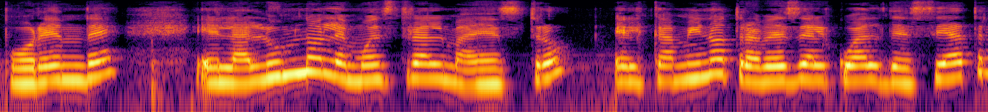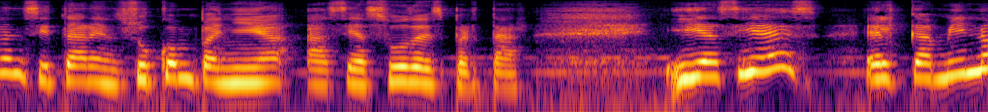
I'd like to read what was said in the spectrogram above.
Por ende, el alumno le muestra al maestro el camino a través del cual desea transitar en su compañía hacia su despertar. Y así es, el camino,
